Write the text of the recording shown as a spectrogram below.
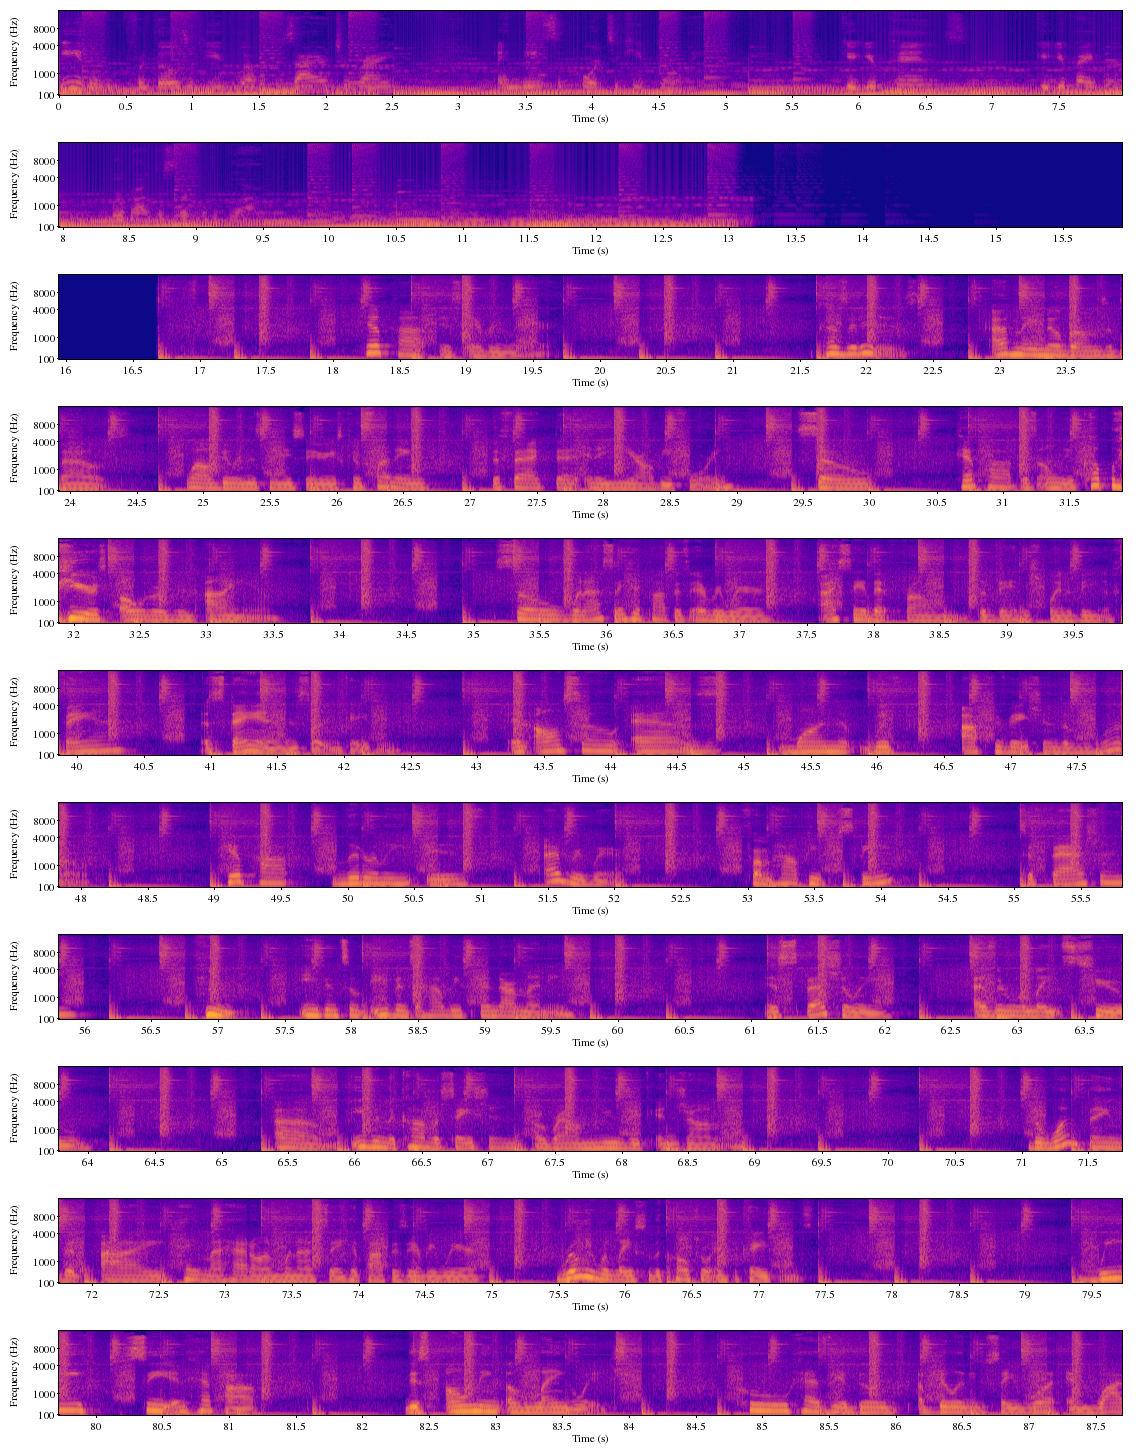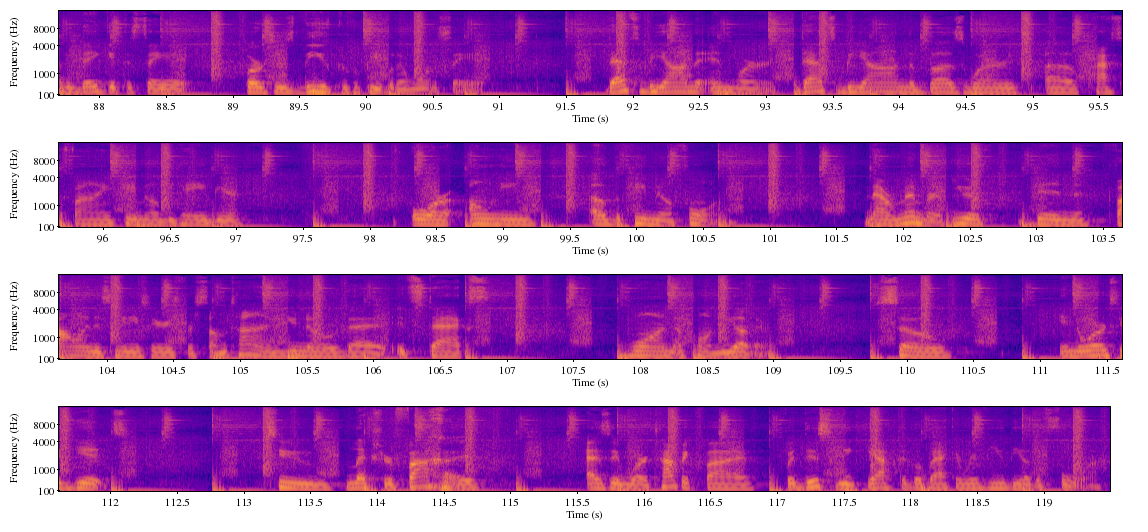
Even for those of you who have a desire to write and need support to keep going. Get your pens, get your paper. We're about to circle the block. Hip hop is everywhere. Because it is. I've made no bones about, while doing this miniseries, confronting the fact that in a year I'll be 40. So hip hop is only a couple years older than I am. So when I say hip hop is everywhere, I say that from the vantage point of being a fan, a stan in certain cases, and also as one with observations of the world. Hip hop literally is everywhere. From how people speak to fashion, hmm, even to even to how we spend our money. Especially as it relates to um, even the conversation around music and genre. The one thing that I hang my hat on when I say hip hop is everywhere really relates to the cultural implications. We see in hip hop this owning of language. Who has the ability, ability to say what and why do they get to say it versus these group of people that want to say it? That's beyond the N word. That's beyond the buzzwords of classifying female behavior or owning of the female form. Now, remember, if you have been following this mini series for some time, you know that it stacks one upon the other. So, in order to get to lecture five, as it were, topic five, for this week, you have to go back and review the other four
